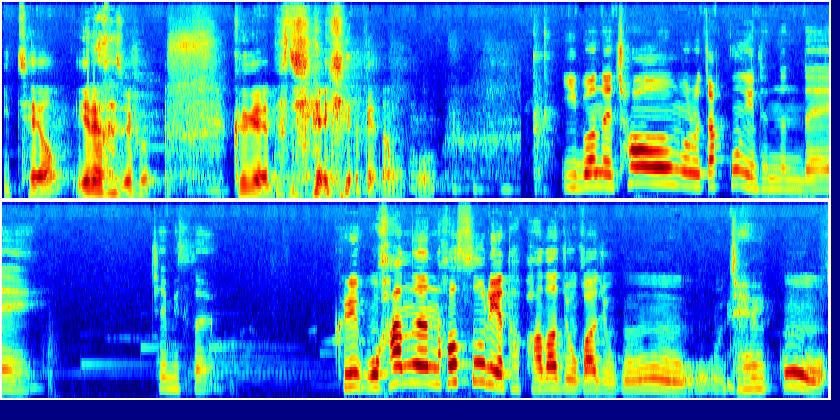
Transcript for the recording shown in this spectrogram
이채영 이래가지고 그게 제일 기억에 남고 이번에 처음으로 짝꿍이 됐는데 재밌어요. 그리고 하는 헛소리에 다 받아줘가지고 재밌고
